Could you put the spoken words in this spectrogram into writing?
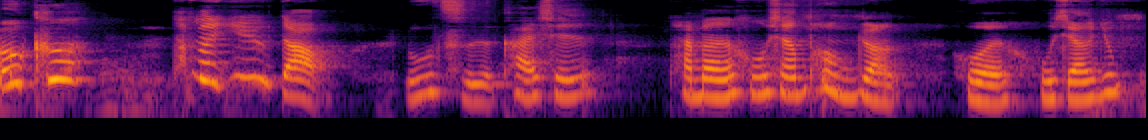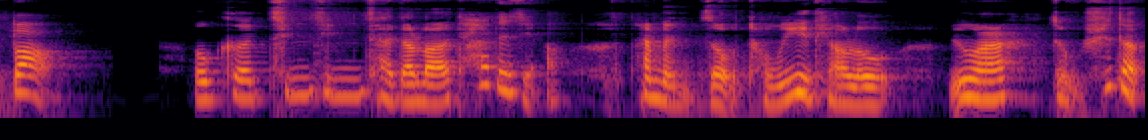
欧科，他们遇到如此开心，他们互相碰撞或互相拥抱。欧科轻轻踩到了他的脚，他们走同一条路。女儿总是的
